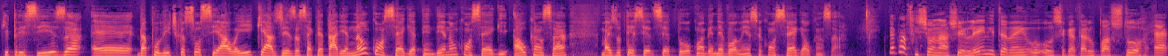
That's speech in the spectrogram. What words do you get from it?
que precisa é, da política social aí, que às vezes a secretaria não consegue atender, não consegue alcançar, mas o terceiro setor com a benevolência consegue alcançar. Como é que vai funcionar, Shirlene e também o, o secretário o pastor? É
